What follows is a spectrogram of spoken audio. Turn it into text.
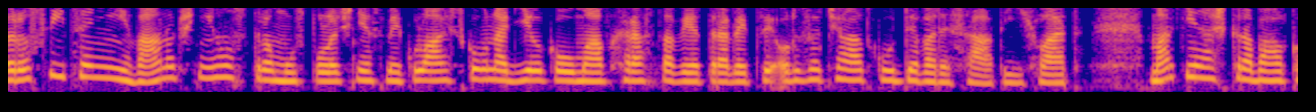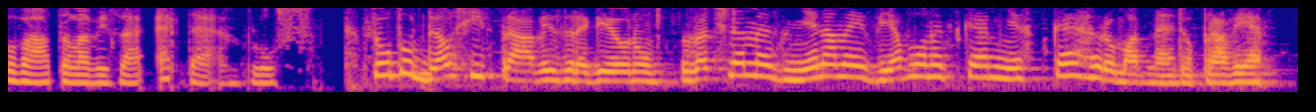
Rozsvícení vánočního stromu společně s Mikulášskou nadílkou má v Chrastavě tradici od začátku 90. let. Martina Škrabálková, televize RTM+. Jsou tu další zprávy z regionu. Začneme změnami v Jablonecké městské hromadné dopravě.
